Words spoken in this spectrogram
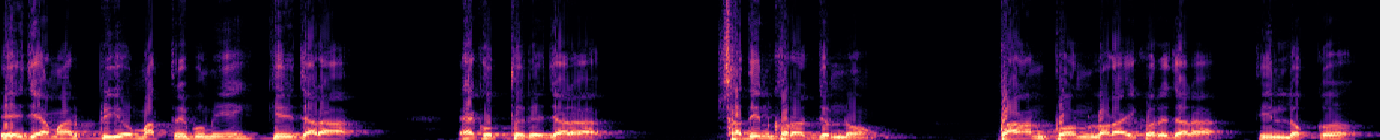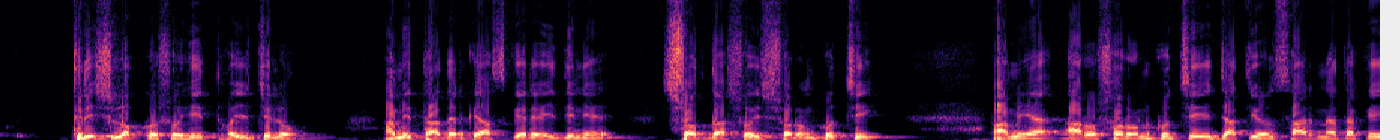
এই যে আমার প্রিয় মাতৃভূমিকে যারা একত্রে যারা স্বাধীন করার জন্য প্রাণপণ লড়াই করে, যারা তিন লক্ষ, ত্রিশ লক্ষ শহীদ হয়েছিল, আমি তাদেরকে আজকের এই দিনে শ্রদ্ধার সহিত স্মরণ করছি। আমি আরও স্মরণ করছি জাতীয় সার নেতাকে।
